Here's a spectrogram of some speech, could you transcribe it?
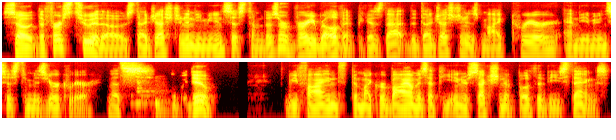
So the first two of those, digestion and the immune system, those are very relevant because that the digestion is my career and the immune system is your career. That's what we do. We find the microbiome is at the intersection of both of these things.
